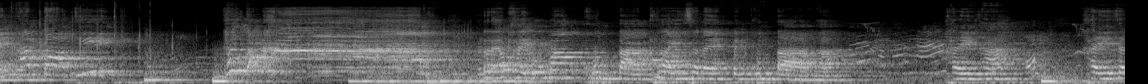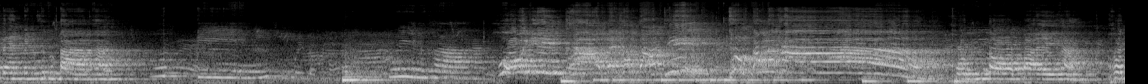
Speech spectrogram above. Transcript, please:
เนคำอที่ถูกต้องแล้วใครรู้บ้างคุณตาใครแสดงเป็นคุณตาคะใครคะใครแสดงเป็นคุณตาคะผู้หญิงผู้หญิคะผู้หญิงคะเป็นคำที่ถูกต้องคนต่อไปค่ะ คน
